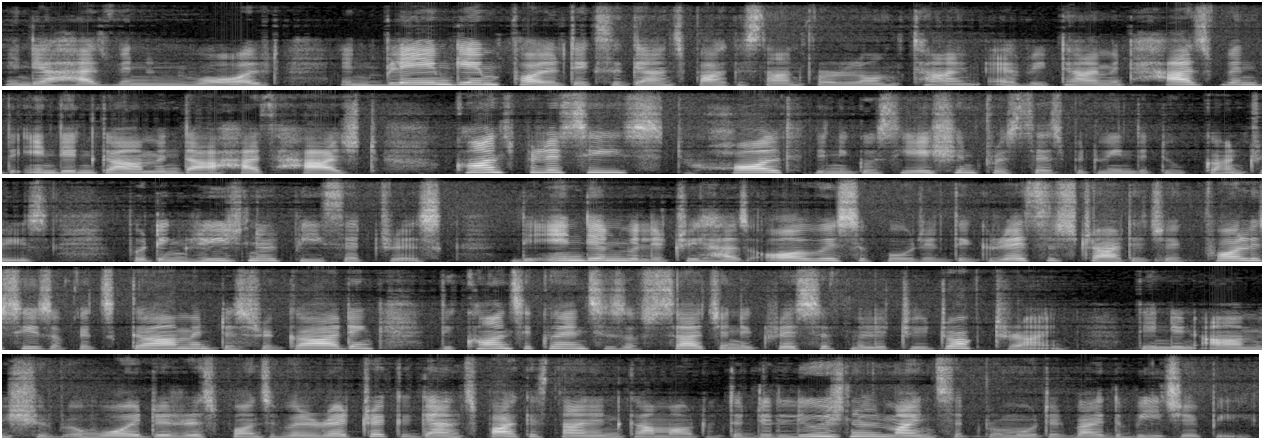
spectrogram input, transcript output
India has been involved in blame game politics against Pakistan for a long time. Every time it has been the Indian government that has hatched conspiracies to halt the negotiation process between the two countries, putting regional peace at risk. The Indian military has always supported the aggressive strategic policies of its government, disregarding the consequences of such an aggressive military doctrine. The Indian Army should avoid irresponsible rhetoric against Pakistan and come out of the delusional mindset promoted by the BJP.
